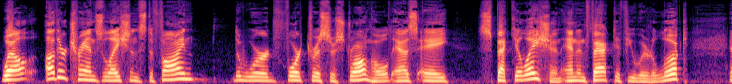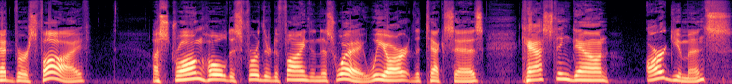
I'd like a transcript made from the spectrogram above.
Well, other translations define the word fortress or stronghold as a speculation. And in fact, if you were to look at verse 5, a stronghold is further defined in this way. We are, the text says, casting down arguments,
